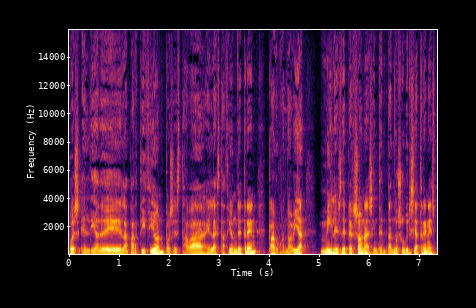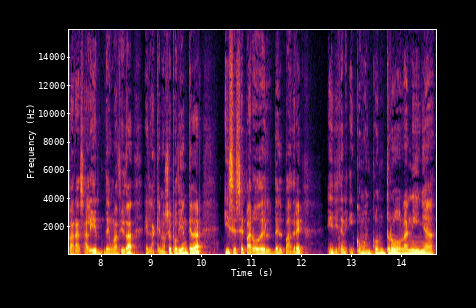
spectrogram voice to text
pues el día de la partición, pues estaba en la estación de tren, claro, cuando había miles de personas intentando subirse a trenes para salir de una ciudad en la que no se podían quedar, y se separó del, del padre. Y dicen, ¿y cómo encontró la niña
